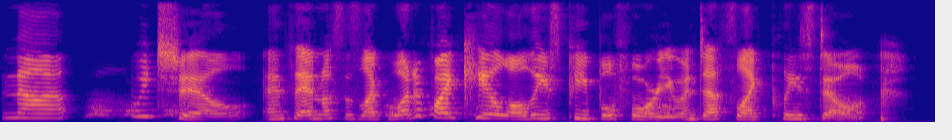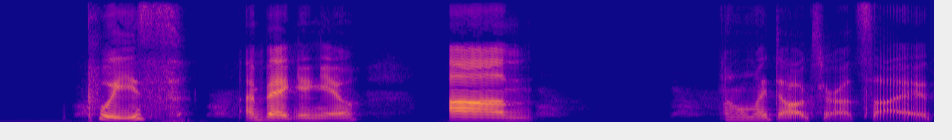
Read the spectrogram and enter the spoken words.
nah, we chill, and Thanos is like what if I kill all these people for you, and Death's like please don't. Please. I'm begging you. Um Oh, my dogs are outside.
